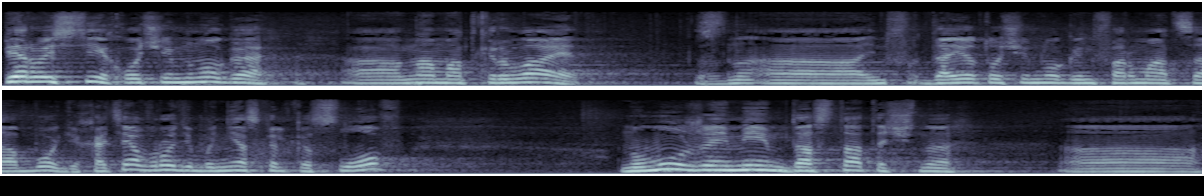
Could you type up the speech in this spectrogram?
Первый стих очень много а, нам открывает, а, инф, дает очень много информации о Боге. Хотя вроде бы несколько слов, но мы уже имеем достаточно а,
